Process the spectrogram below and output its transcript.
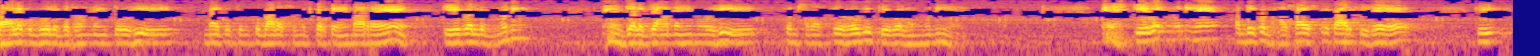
बालक बोल बधन नहीं तो ही मैं तो तुमको बालक समझ कर कहीं मार रहे हैं। केवल मुनि, जड़ जा नहीं मोही। तुम समझते हो कि केवल हम मुनि है। केवल मुनि है। अब देखो, भाषा इस प्रकार की है कि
